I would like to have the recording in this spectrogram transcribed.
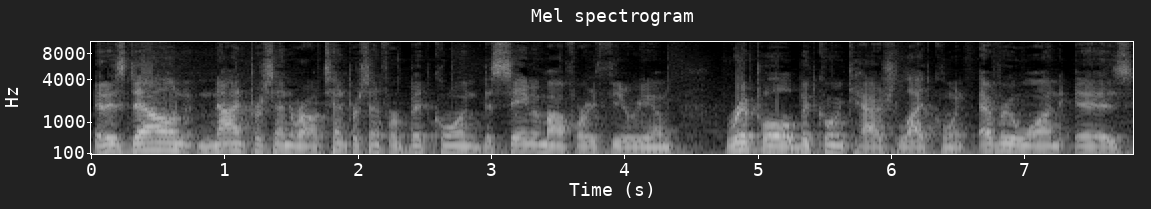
it is down 9%, around 10% for Bitcoin, the same amount for Ethereum, Ripple, Bitcoin Cash, Litecoin, everyone is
